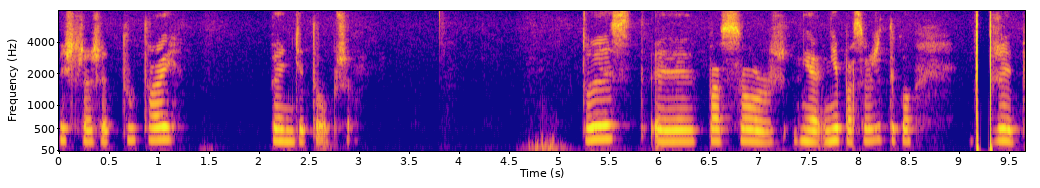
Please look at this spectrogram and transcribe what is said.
Myślę, że tutaj będzie dobrze. To jest y, pasoż, nie, nie pasożyt, tylko grzyb,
